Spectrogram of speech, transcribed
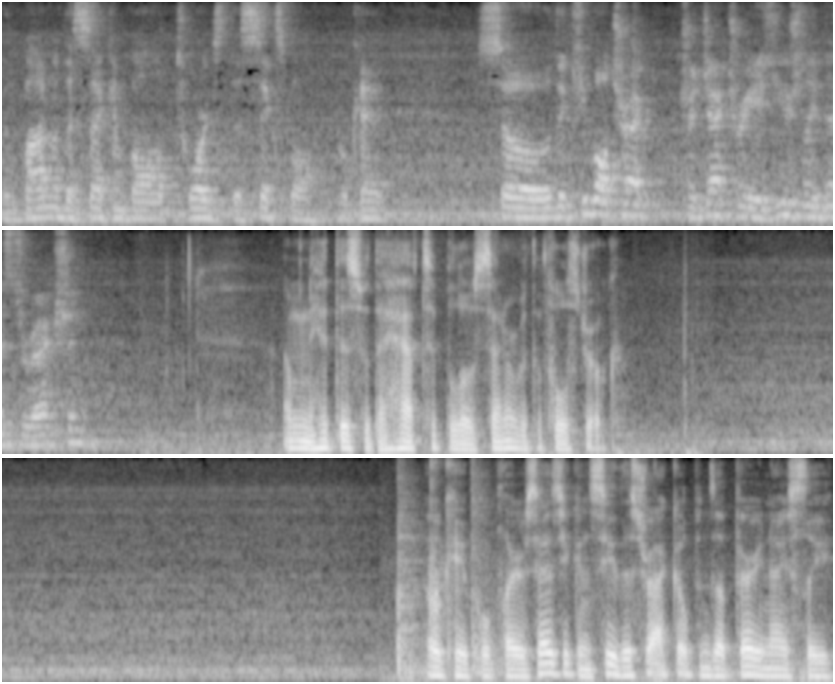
the bottom of the second ball towards the 6 ball, okay? So the cue ball tra trajectory is usually this direction. I'm going to hit this with a half tip below center with a full stroke. Okay, pool players, as you can see, this rack opens up very nicely.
